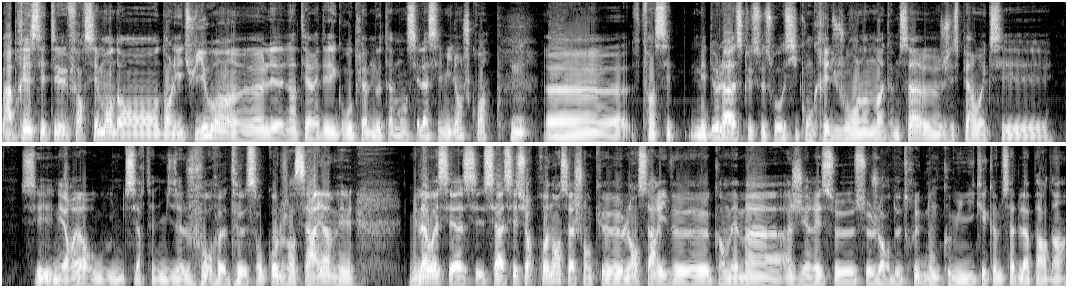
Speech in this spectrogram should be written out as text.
après, c'était forcément dans, dans les tuyaux. hein, euh, L'intérêt des gros clubs, notamment, c'est l'AC Milan, je crois. Mm. Euh, Enfin, mais de là à ce que ce soit aussi concret du jour au lendemain comme ça, euh, j'espère ouais que c'est, c'est une erreur ou une certaine mise à jour de son compte, j'en sais rien, mais. Mais là, ouais, c'est assez, assez surprenant, sachant que Lens arrive euh, quand même à, à gérer ce, ce genre de truc, donc communiquer comme ça de la part d'un,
